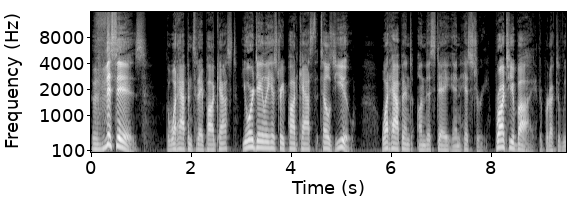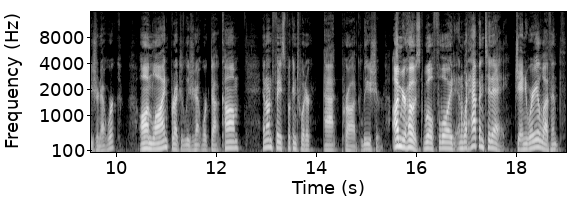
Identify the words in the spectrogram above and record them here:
This is the What Happened Today podcast, your daily history podcast that tells you what happened on this day in history. Brought to you by the Productive Leisure Network, online, productiveleisurenetwork.com, and on Facebook and Twitter at Prod Leisure. I'm your host, Will Floyd, and what happened today, January 11th,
